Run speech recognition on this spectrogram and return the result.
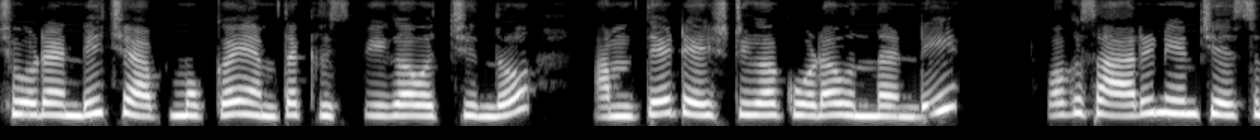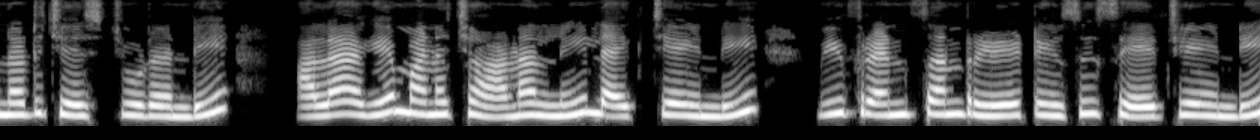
చూడండి చేప ముక్క ఎంత క్రిస్పీగా వచ్చిందో అంతే టేస్టీగా కూడా ఉందండి. ఒకసారి నేను చేసినట్టు చేసి చూడండి. అలాగే మన ఛానల్ని లైక్ చేయండి. మీ ఫ్రెండ్స్ అండ్ రిలేటివ్స్ షేర్ చేయండి.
